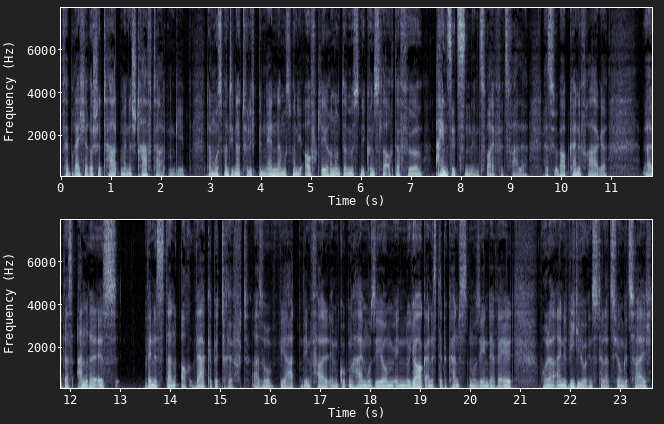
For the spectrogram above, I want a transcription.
verbrecherische Taten, wenn es Straftaten gibt, dann muss man die natürlich benennen, dann muss man die aufklären und dann müssen die Künstler auch dafür einsitzen im Zweifelsfalle. Das ist überhaupt keine Frage. Äh, das andere ist, wenn es dann auch Werke betrifft. Also wir hatten den Fall im Guggenheim Museum in New York, eines der bekanntesten Museen der Welt, wurde eine Videoinstallation gezeigt.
